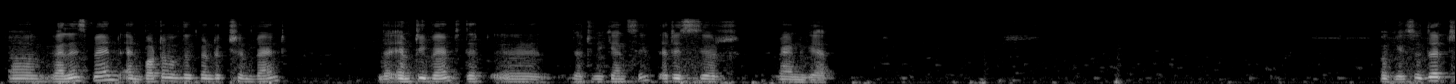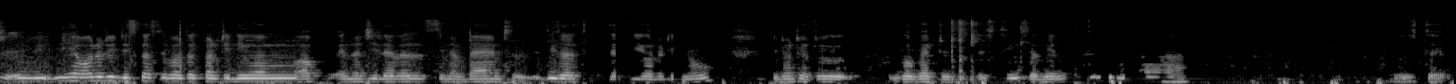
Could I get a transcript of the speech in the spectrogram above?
uh, valence band and bottom of the conduction band the empty band that uh, that we can see that is your band gap. Okay so that uh, we, we have already discussed about the continuum of energy levels in a band. So these are things that we already know you don't have to go back to these things. Again uh, is that?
